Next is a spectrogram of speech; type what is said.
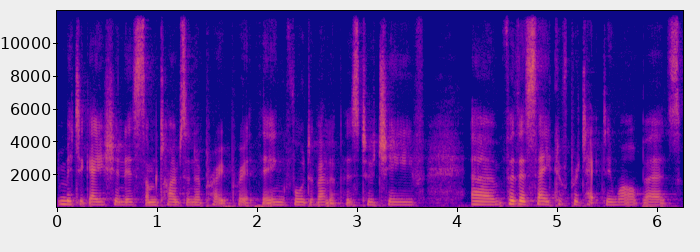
mitigation is sometimes an appropriate thing for developers to achieve um, for the sake of protecting wild birds.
